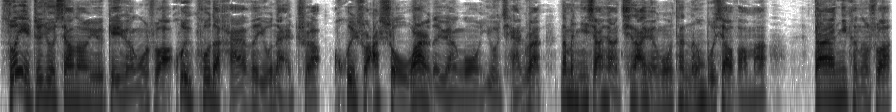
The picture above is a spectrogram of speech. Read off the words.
所以这就相当于给员工说，会哭的孩子有奶吃，会耍手腕的员工有钱赚。那么你想想，其他员工他能不效仿吗？当然，你可能说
